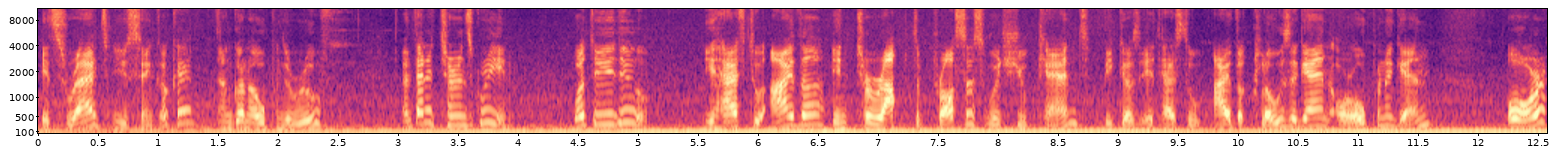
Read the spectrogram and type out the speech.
it's red, you think, okay, I'm gonna open the roof, and then it turns green. What do you do? You have to either interrupt the process, which you can't because it has to either close again or open again, or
